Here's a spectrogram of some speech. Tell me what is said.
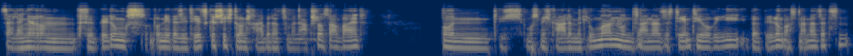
seit längerem für Bildungs- und Universitätsgeschichte und schreibe dazu meine Abschlussarbeit. Und ich muss mich gerade mit Luhmann und seiner Systemtheorie über Bildung auseinandersetzen.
